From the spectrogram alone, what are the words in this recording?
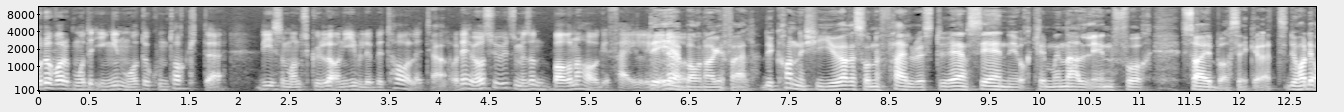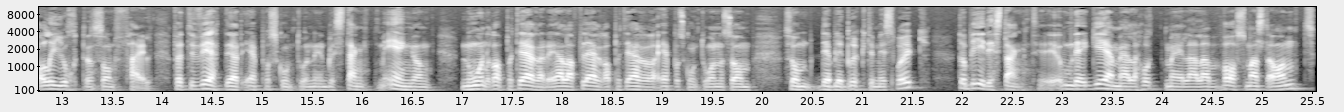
Og da var det på en måte ingen måte å kontakte de som man skulle angivelig betale til. Og Det høres jo ut som en sånn barnehagefeil. Det er barnehagefeil. Du kan ikke gjøre sånne feil hvis du er en senior kriminell innenfor cybersikkerhet. Du hadde aldri gjort en sånn feil. For at du vet det at e-postkontoen din blir stengt med en gang noen rapporterer det, eller flere rapporterer e-postkontoene som, som det blir brukt til misbruk da blir de stengt. Om det er Gmail, Hotmail eller hva som helst annet,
